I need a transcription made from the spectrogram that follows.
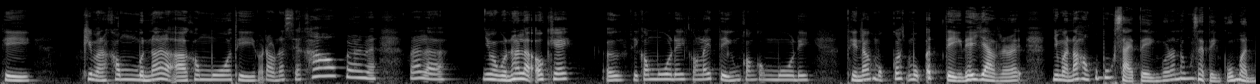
thì khi mà không mình nói là à, không mua thì bắt đầu nó sẽ khóc nói là nhưng mà mình nói là ok ừ thì con mua đi con lấy tiền của con con mua đi. Thì nó một có một ít tiền để dành rồi đấy nhưng mà nó không có muốn xài tiền của nó nó muốn xài tiền của mình.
